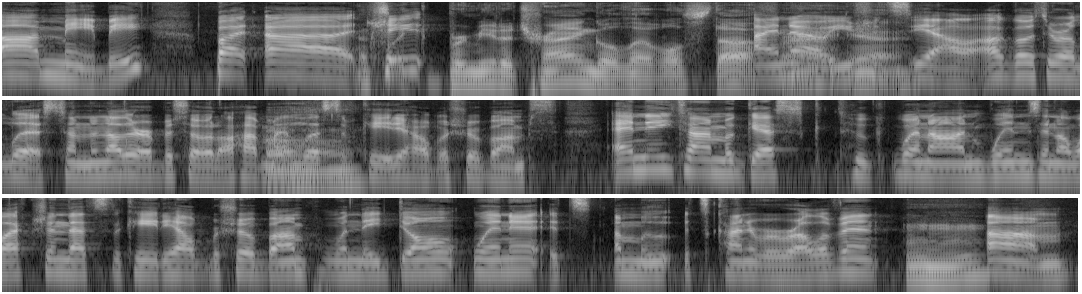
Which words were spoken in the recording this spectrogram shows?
Uh, maybe. But uh, That's Cha- like Bermuda Triangle level stuff. I know right? you should. Yeah, I'll, I'll go through a list. On another episode, I'll have my list Uh-huh. of Katie Halper show bumps. Anytime a guest who went on wins an election, that's the Katie Halper show bump. When they don't win it, it's a mo- It's kind of irrelevant. Um,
